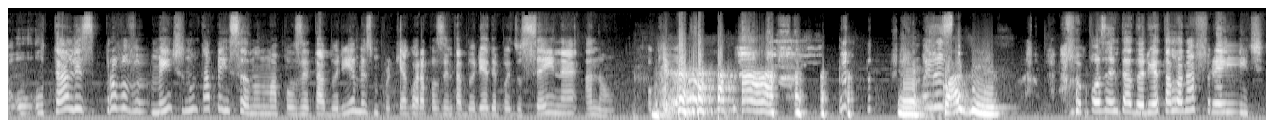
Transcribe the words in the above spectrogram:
o, o Thales provavelmente não está pensando numa aposentadoria, mesmo porque agora aposentadoria é depois do 100, né? Ah, não. é, Mas, assim, quase isso. A aposentadoria está lá na frente.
